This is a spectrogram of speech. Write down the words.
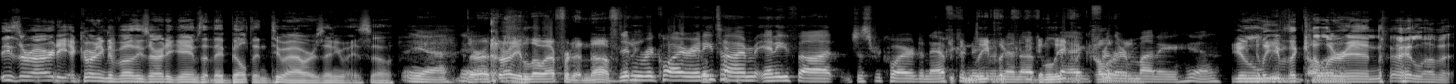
these are already, according to Bo, these are already games that they built in two hours anyway. So yeah, yeah. They're, it's already low effort enough. didn't like- require any time, any thought. Just required an afternoon you can leave the- and a you can leave the bag for color their in. money. Yeah, you can leave the color in. I love it.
